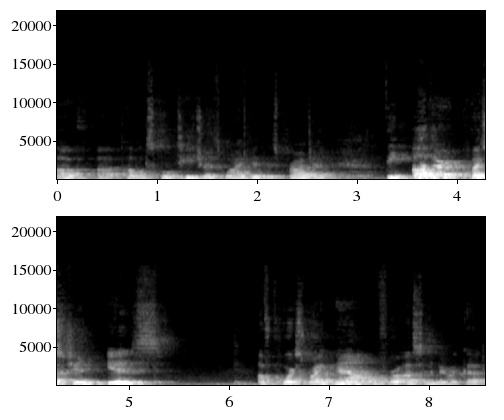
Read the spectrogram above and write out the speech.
of a public school teacher, that's why I did this project. The other question is, of course, right now for us in America,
